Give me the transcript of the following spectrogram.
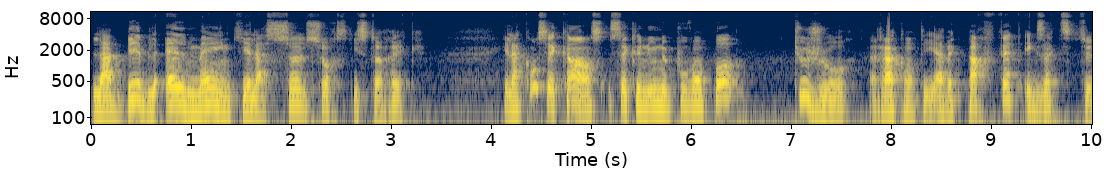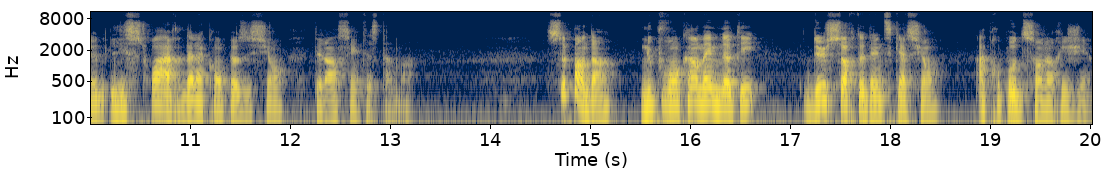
la Bible elle-même qui est la seule source historique. Et la conséquence, c'est que nous ne pouvons pas toujours raconter avec parfaite exactitude l'histoire de la composition de l'Ancien Testament. Cependant, nous pouvons quand même noter deux sortes d'indications à propos de son origine.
